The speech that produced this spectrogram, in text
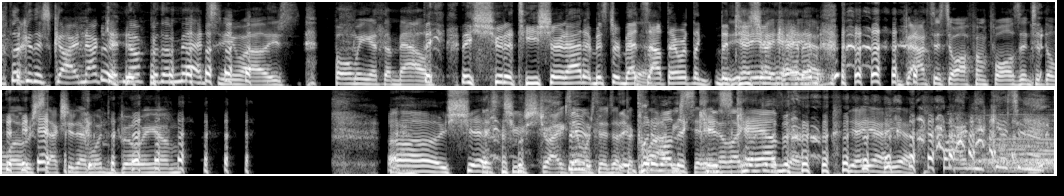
Look at this guy not getting up for the Mets. Meanwhile, he's foaming at the mouth. They, they shoot a T-shirt at it. Mr. Met's Yeah. out there with the, the Yeah, T-shirt yeah, cannon. Bounces off and falls into the low section. Everyone's booing him. oh shit! There's two strikes. They- Everyone stands up they to put him on the kiss like, "Look at. Yeah, yeah, yeah. You kissing him?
